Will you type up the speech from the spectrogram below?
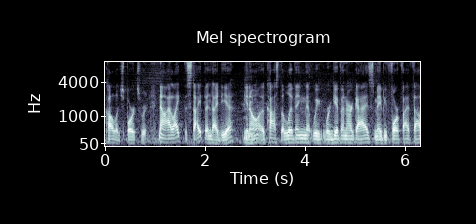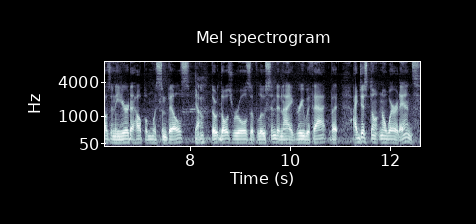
College sports were. Now I like the stipend idea. You know, the cost of living that we were giving our guys, maybe four or five thousand a year to help them with some bills. Yeah. Th- those rules have loosened, and I agree with that. But I just don't know where it ends.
